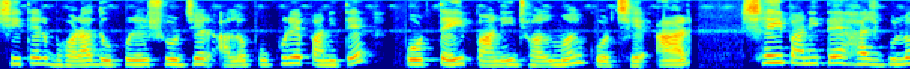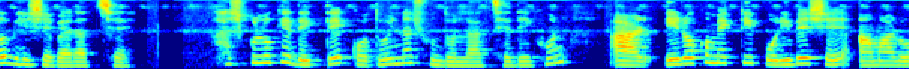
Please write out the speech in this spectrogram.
শীতের ভরা দুপুরে সূর্যের আলো পুকুরে পানিতে পড়তেই পানি ঝলমল করছে আর সেই পানিতে হাঁসগুলো ভেসে বেড়াচ্ছে। হাঁসগুলোকে দেখতে কতই না সুন্দর লাগছে দেখুন। আর এরকম একটি পরিবেশে আমারও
